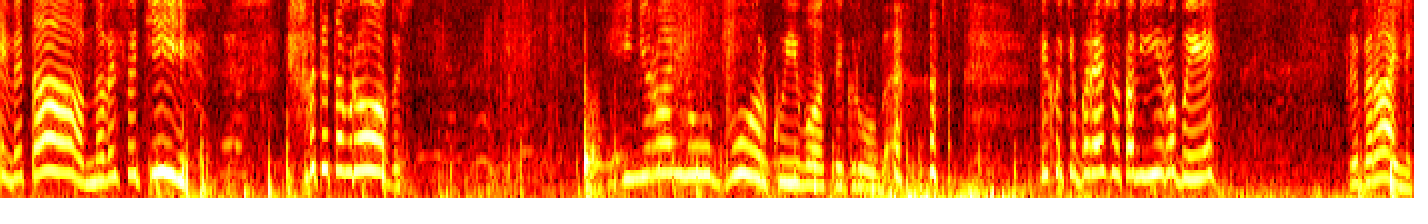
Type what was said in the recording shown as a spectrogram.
Ей, ви там, на висоті. Що ти там робиш? Генеральну уборку Івасик робить. Ти хоч обережно там її роби. Прибиральник.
